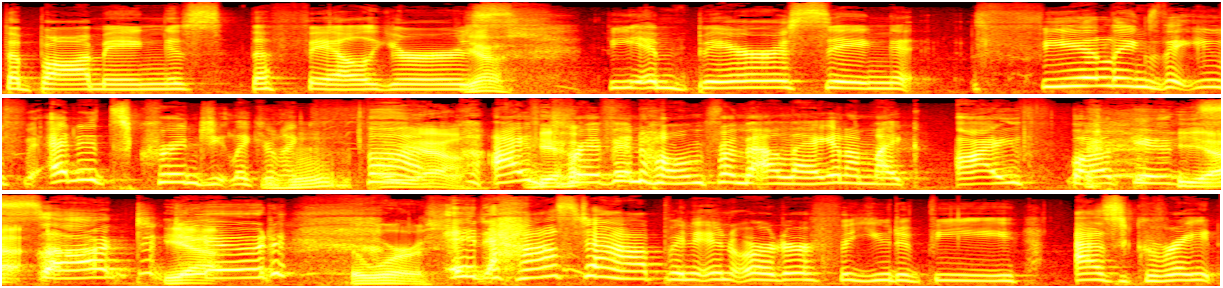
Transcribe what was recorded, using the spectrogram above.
the bombings, the failures, Yes. the embarrassing feelings that you and it's cringy like you're like fuck Oh, yeah. i've Yeah. driven home from la and i'm like i fucking Yeah. sucked dude The worst. it has to happen in order for you to be as great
